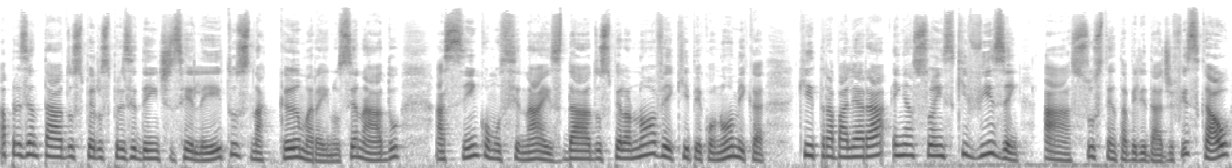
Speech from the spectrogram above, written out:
apresentados pelos presidentes reeleitos na Câmara e no Senado, assim como sinais dados pela nova equipe econômica que trabalhará em ações que visem a sustentabilidade fiscal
